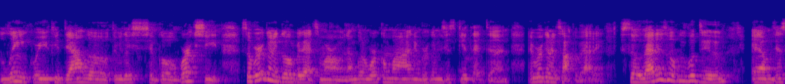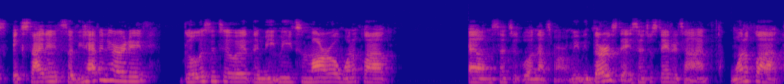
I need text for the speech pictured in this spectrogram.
link where you could download the relationship goal worksheet. So we're going to go over that tomorrow, and I'm going to work on mine, and we're going to just get that done, and we're going to talk about it. So that is what we will do, and I'm just excited. So if you haven't heard it, go listen to it. Then meet me tomorrow, one o'clock. Um, Central, well, not tomorrow. Meet me Thursday, Central Standard Time, one o'clock,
